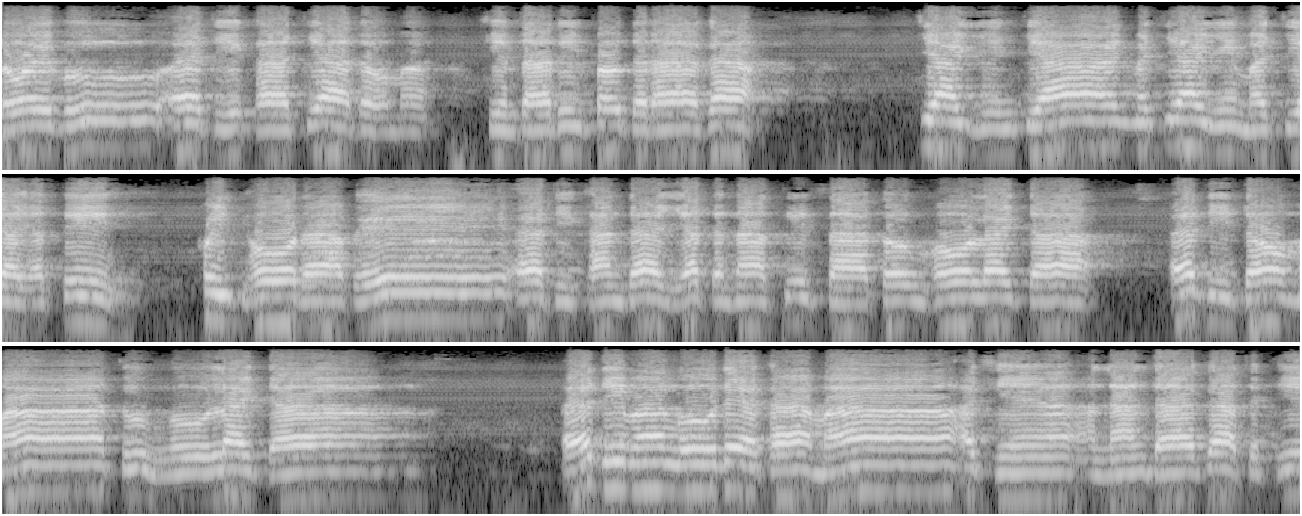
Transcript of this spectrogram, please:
လွယ်ဘူးအဲ့ဒီခါကြတော့မှရှင်သာရိပုတ္တရာကကြာရင်ကြာမကြာရင်မကြာအသိဖိတ်ဟောတာပဲအဲ့ဒီခန္ဓာယတနာသစ္စာသုံးဟောလိုက်တာအဲ့ဒီတော့မှသူငိုလိုက်တာ အတိမငိုတဲ့အခါမှာအရှင်အနန္တကတတိ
